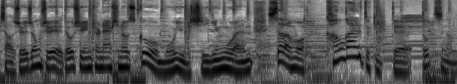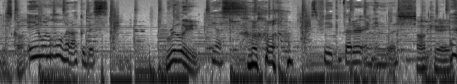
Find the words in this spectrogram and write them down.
小学、中学也都是 International School，母语是英文。したらもう考える時ってどっちなんですか？英語の方が楽です。” Really? Yes. Speak better in English. OK.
